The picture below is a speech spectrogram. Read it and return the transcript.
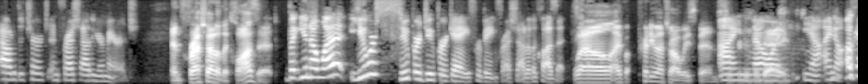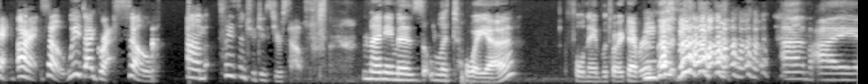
out of the church and fresh out of your marriage. And fresh out of the closet. But you know what? You were super duper gay for being fresh out of the closet. Well, I've pretty much always been. I know. gay. I, yeah, I know. Okay. All right. So we digress. So, um, please introduce yourself. My name is Latoya. Full name Latoya Cameron. Mm-hmm. um, I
